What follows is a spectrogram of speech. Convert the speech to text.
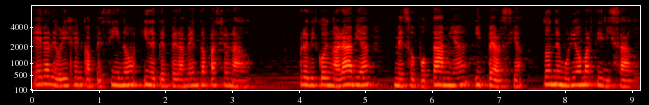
era de origen campesino y de temperamento apasionado. Predicó en Arabia, Mesopotamia y Persia, donde murió martirizado.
